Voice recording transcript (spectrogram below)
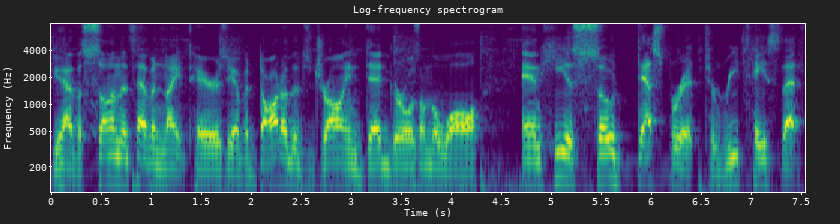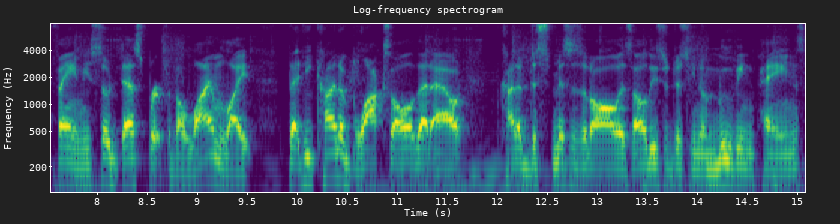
You have a son that's having night terrors. You have a daughter that's drawing dead girls on the wall. And he is so desperate to retaste that fame. He's so desperate for the limelight that he kind of blocks all of that out kind of dismisses it all as oh these are just you know moving pains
